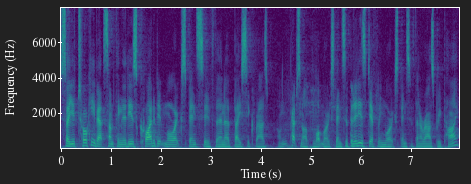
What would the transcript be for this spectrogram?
So you're talking about something that is quite a bit more expensive than a basic Raspberry, perhaps not a lot more expensive, but it is definitely more expensive than a Raspberry Pi.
